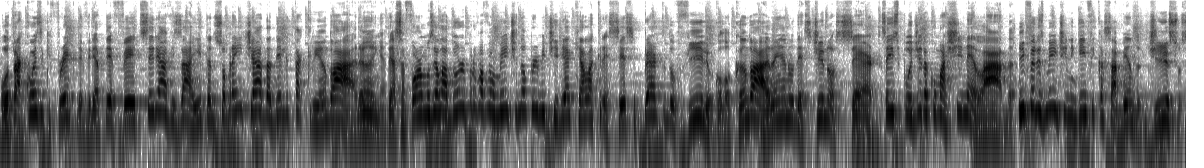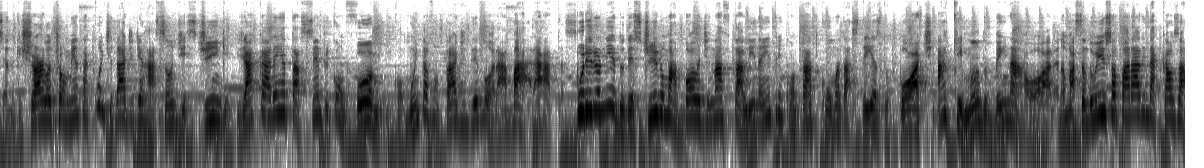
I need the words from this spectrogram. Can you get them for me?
Outra coisa que Frank deveria ter feito seria avisar a Ethan sobre a enteada dele estar tá criando a aranha. Dessa forma, o zelador provavelmente não permitiria que ela crescesse perto do filho, colocando a aranha no destino certo, ser explodida com uma chinelada. Infelizmente, ninguém fica sabendo disso, sendo que Charlotte aumenta a quantidade de ração de Sting, já que a aranha tá sempre com fome e com muita vontade de devorar baratas. Por ironia do destino, uma bola de naftalina entra em contato com uma das teias do pote, a queimando bem na hora. Não bastando isso, a parada ainda causa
